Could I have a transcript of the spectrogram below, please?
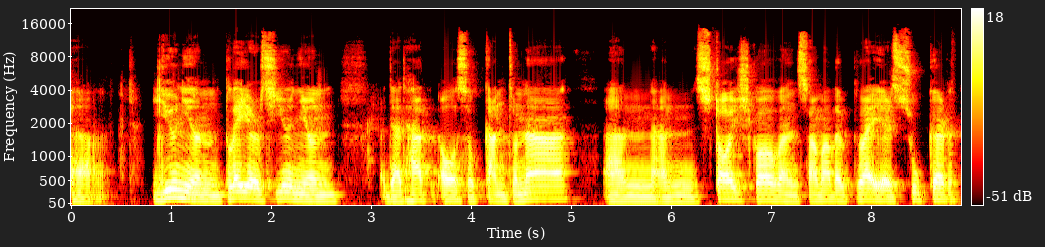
uh, union, players union that had also Cantona and, and Stoichkov and some other players, Zucker,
